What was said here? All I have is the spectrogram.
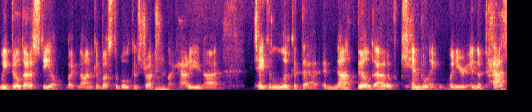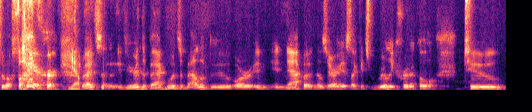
we build out of steel, like non-combustible construction. Mm-hmm. Like, how do you not take a look at that and not build out of kindling when you're in the path of a fire? Yep. Right. So if you're in the backwoods of Malibu or in, in Napa in those areas, like it's really critical to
